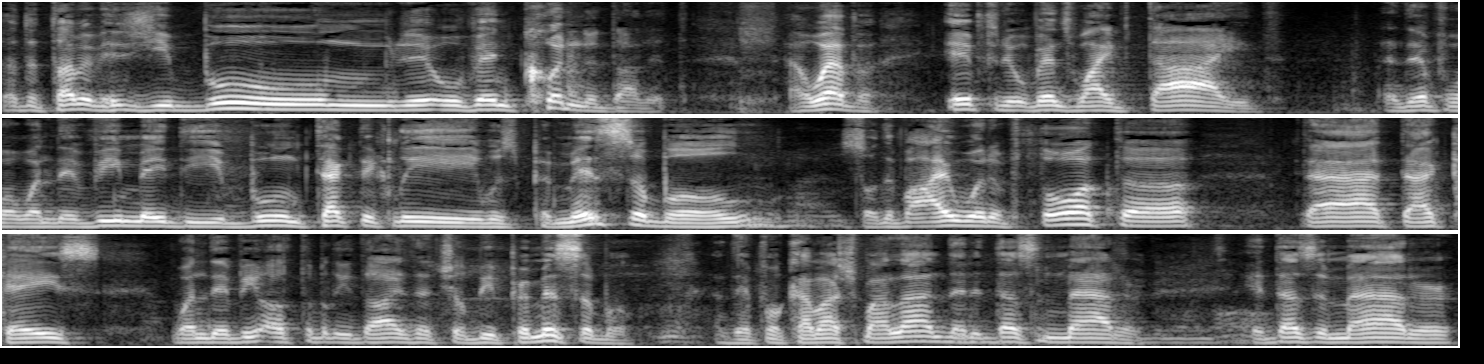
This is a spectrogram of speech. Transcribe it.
at the time of his yibum, Reuven couldn't have done it. However, if Reuven's wife died, and therefore when Levi made the yibum, technically it was permissible. So if I would have thought uh, that that case, when Levi ultimately dies, that shall be permissible, and therefore Kamash Malan that it doesn't matter. It doesn't matter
